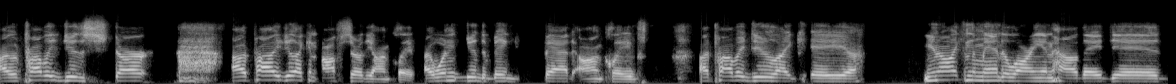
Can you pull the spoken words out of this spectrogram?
I would probably do the start. I would probably do like an officer of the enclave. I wouldn't do the big bad enclave. I'd probably do like a, uh, you know, like in the Mandalorian, how they did,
